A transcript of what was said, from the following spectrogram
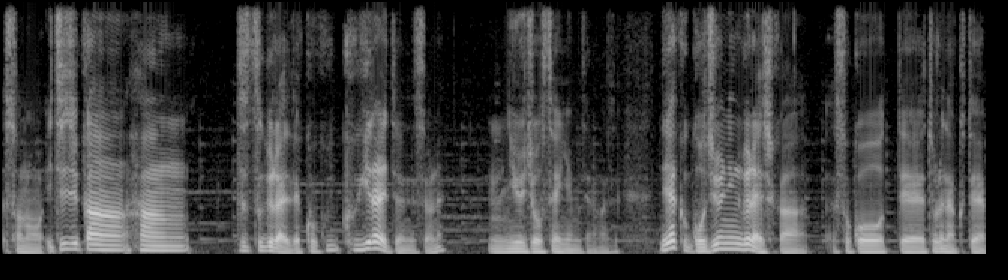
その1時間半ずつぐらいで区切られてるんですよね。入場制限みたいな感じで。で約50人ぐらいしかそこって取れなくて。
